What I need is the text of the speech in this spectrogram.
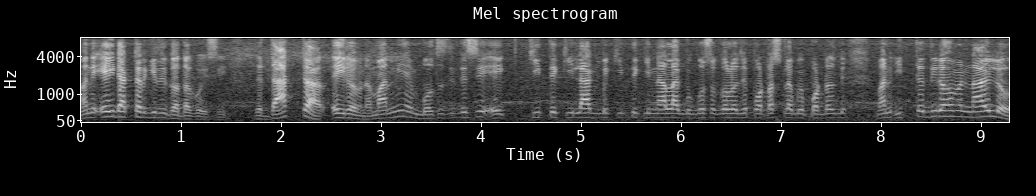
মানে এই ডাক্তারগিরির কথা কইছি, যে ডাক্তার, এইরকম না মানে আমি বলতে চাইতেছি এই কিতে কি লাগবে, কিতে কি না লাগবে, গোসল যে পটাশ লাগবে, পটাশ মানে ইত্যাদি রকমের না হইলেও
